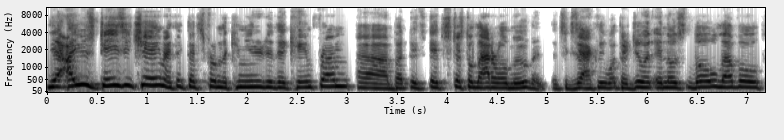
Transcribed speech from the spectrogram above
Yeah, I use daisy chain. I think that's from the community they came from, uh, but it's, it's just a lateral movement. It's exactly what they're doing. And those low level,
